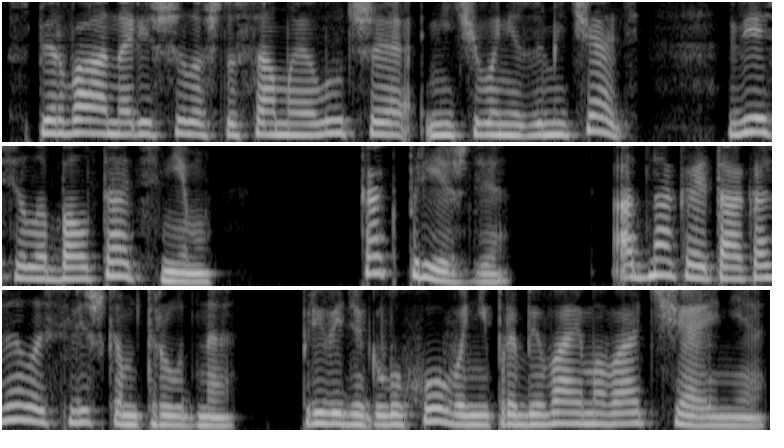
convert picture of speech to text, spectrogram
Сперва она решила, что самое лучшее — ничего не замечать, весело болтать с ним, как прежде. Однако это оказалось слишком трудно, при виде глухого, непробиваемого отчаяния,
